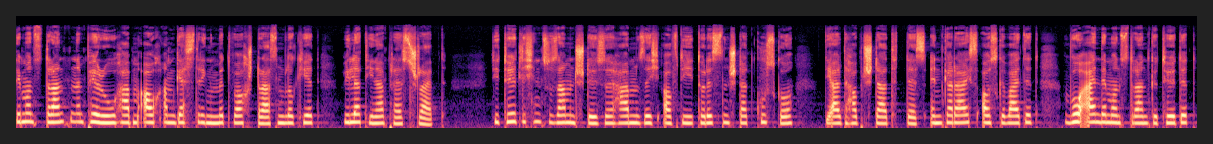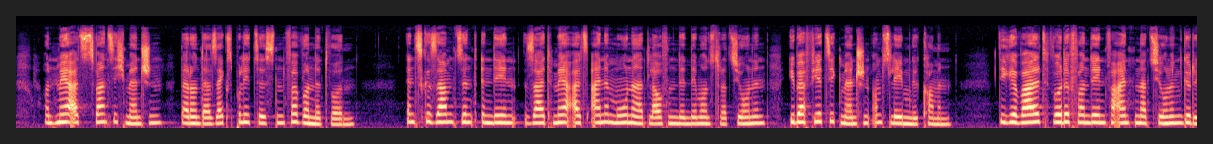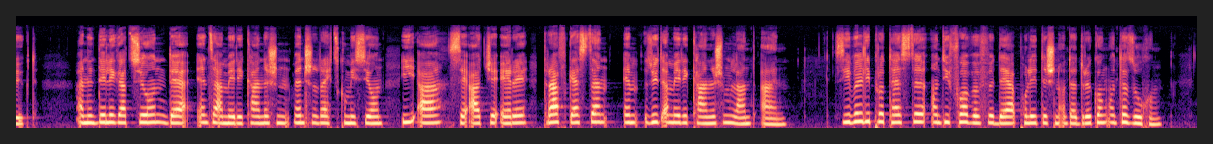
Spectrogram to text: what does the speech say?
Demonstranten in Peru haben auch am gestrigen Mittwoch Straßen blockiert, wie Latina Press schreibt. Die tödlichen Zusammenstöße haben sich auf die Touristenstadt Cusco, die alte Hauptstadt des Inka-Reichs, ausgeweitet, wo ein Demonstrant getötet und mehr als 20 Menschen, darunter sechs Polizisten, verwundet wurden. Insgesamt sind in den seit mehr als einem Monat laufenden Demonstrationen über 40 Menschen ums Leben gekommen. Die Gewalt wurde von den Vereinten Nationen gerügt. Eine Delegation der Interamerikanischen Menschenrechtskommission IACHR traf gestern im südamerikanischen Land ein. Sie will die Proteste und die Vorwürfe der politischen Unterdrückung untersuchen.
